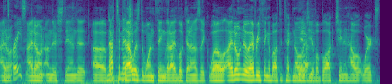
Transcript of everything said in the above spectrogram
That's crazy. I don't understand it. Uh, Not to that was the one thing that I looked at. and I was like, well, I don't know everything about the technology Yeah. of a blockchain and how it works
